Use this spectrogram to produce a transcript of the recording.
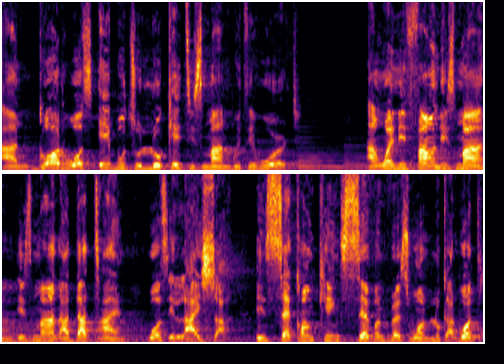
And God was able to locate his man with a word. And when he found his man, his man at that time was Elisha in Second Kings 7, verse 1. Look at what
